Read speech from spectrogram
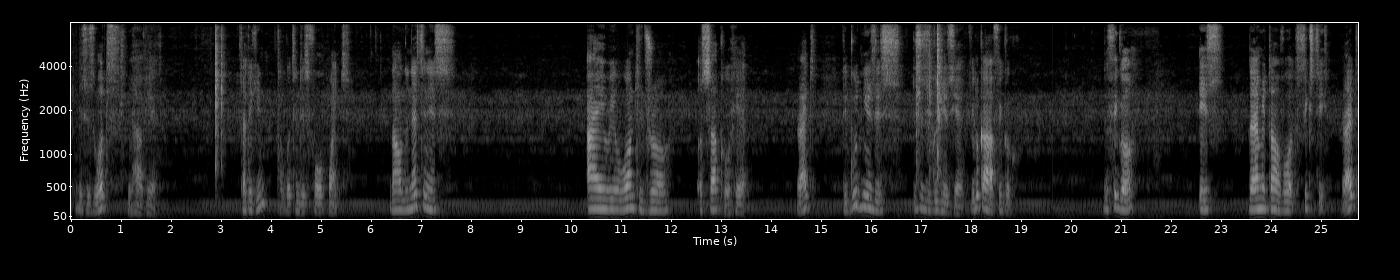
So this is what we have here again I've gotten this four points. Now the next thing is I will want to draw a circle here right? The good news is this is the good news here. If you look at our figure the figure is diameter of what? 60 right?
